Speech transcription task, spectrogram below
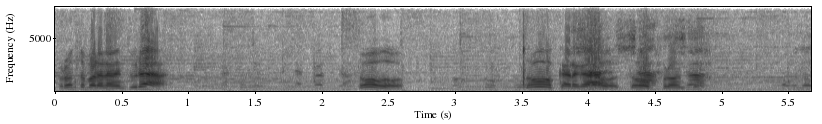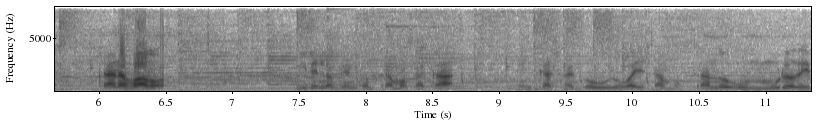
¿Pronto para la aventura? Todo. Todo cargado, Ya, todo ya, pronto. ya. Nos vamos. Miren lo que encontramos acá en Kayak Go Uruguay. Está mostrando un muro de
